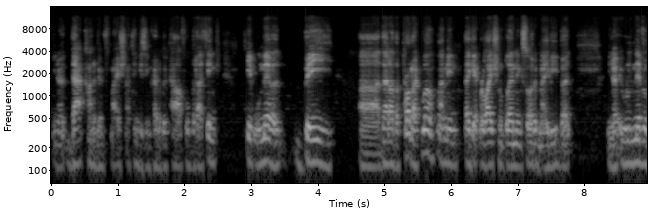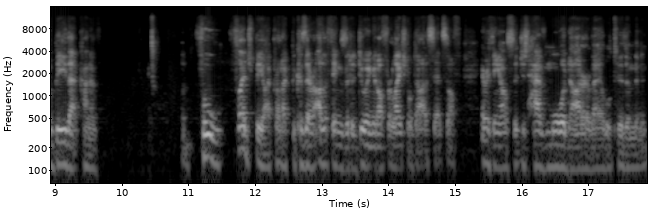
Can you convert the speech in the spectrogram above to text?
You know, that kind of information I think is incredibly powerful, but I think it will never be uh, that other product. Well, I mean, they get relational blending sorted maybe, but, you know, it will never be that kind of full fledged BI product because there are other things that are doing it off relational data sets, off everything else that just have more data available to them. And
